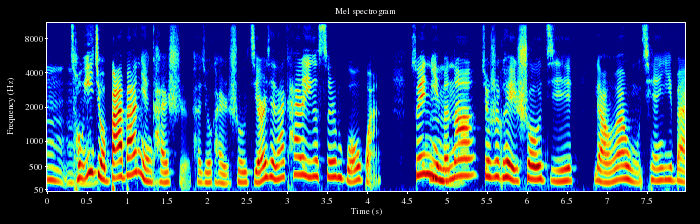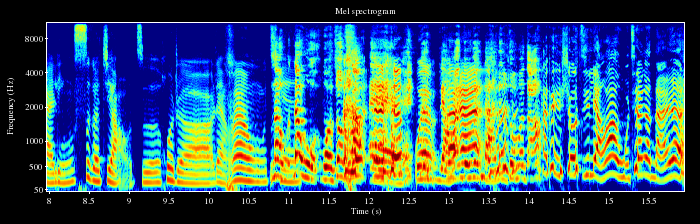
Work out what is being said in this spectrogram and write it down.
嗯，从一九八八年开始，他就开始收集，而且他开了一个私人博物馆，所以你们呢，就是可以收集两万五千一百零四个饺子，或者两万五千。那那我我做不到，哎，我要 两万多个男的做不到。他可以收集两万五千个男人，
